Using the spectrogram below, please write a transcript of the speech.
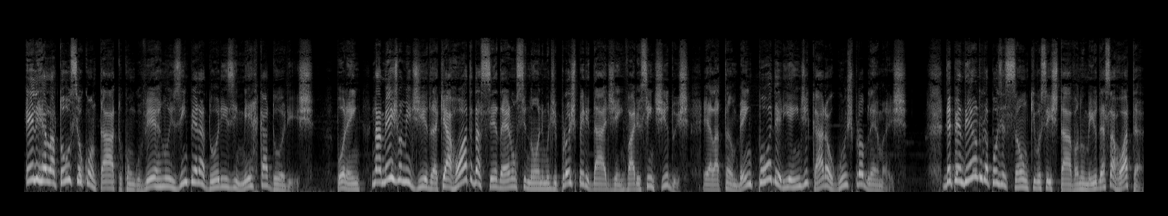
Ele relatou seu contato com governos, imperadores e mercadores. Porém, na mesma medida que a Rota da Seda era um sinônimo de prosperidade em vários sentidos, ela também poderia indicar alguns problemas. Dependendo da posição que você estava no meio dessa rota,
